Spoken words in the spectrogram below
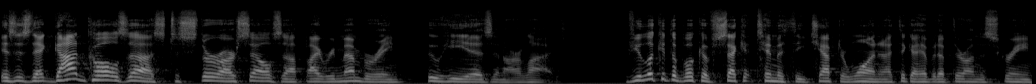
is, is that God calls us to stir ourselves up by remembering who He is in our lives. If you look at the book of Second Timothy, chapter 1, and I think I have it up there on the screen,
